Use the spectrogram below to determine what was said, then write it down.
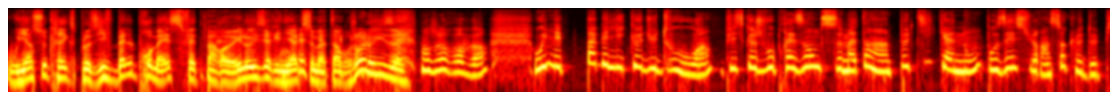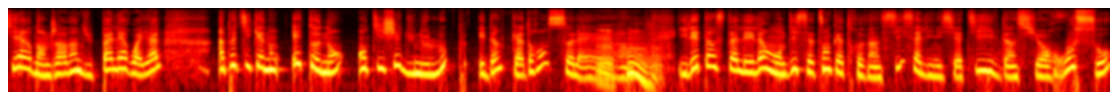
Oui, un secret explosif, belle promesse faite par euh, Héloïse Erignac ce matin. Bonjour Héloïse. Bonjour Robin. Oui, mais pas belliqueux du tout, hein, puisque je vous présente ce matin un petit canon posé sur un socle de pierre dans le jardin du Palais Royal. Un petit canon étonnant, entiché d'une loupe et d'un cadran solaire. Mhm. Il est installé là en 1786 à l'initiative d'un sieur Rousseau,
